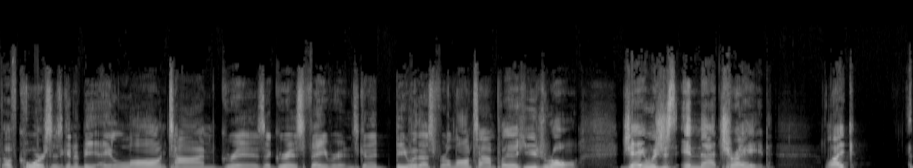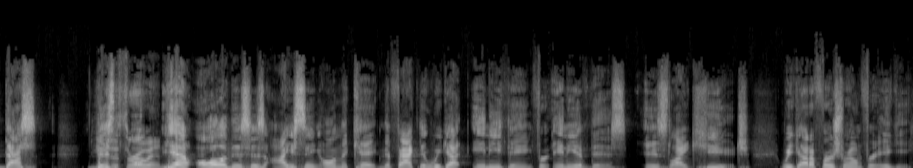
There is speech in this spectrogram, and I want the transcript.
of course, is going to be a long time Grizz, a Grizz favorite, and is going to be with us for a long time, play a huge role. Jae was just in that trade. Like, that's. Was a throw-in. Yeah, all of this is icing on the cake. The fact that we got anything for any of this is like huge. We got a first round for Iggy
